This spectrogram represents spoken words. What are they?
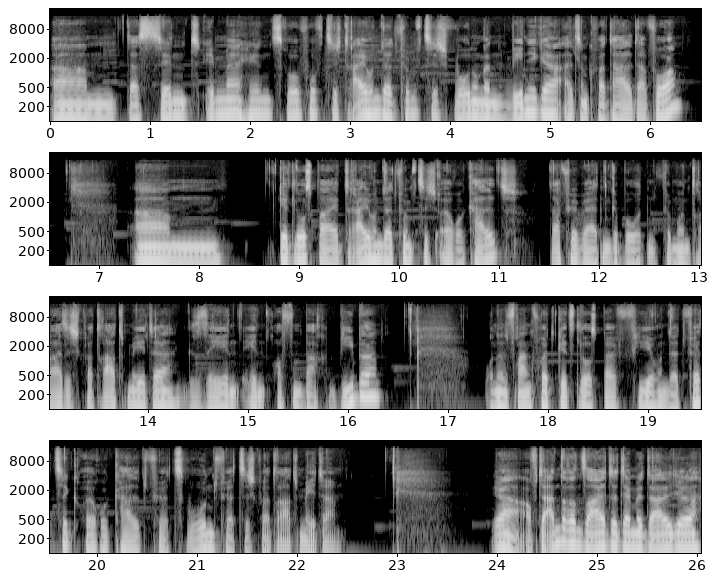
Ähm, das sind immerhin 250, 350 Wohnungen weniger als im Quartal davor. Ähm, geht los bei 350 Euro kalt. Dafür werden geboten 35 Quadratmeter, gesehen in Offenbach-Bieber. Und in Frankfurt geht es los bei 440 Euro kalt für 42 Quadratmeter. Ja, auf der anderen Seite der Medaille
